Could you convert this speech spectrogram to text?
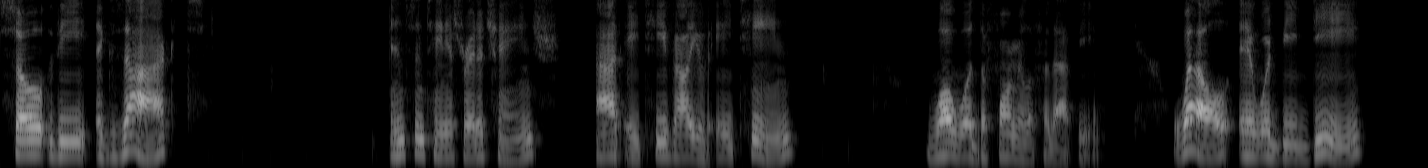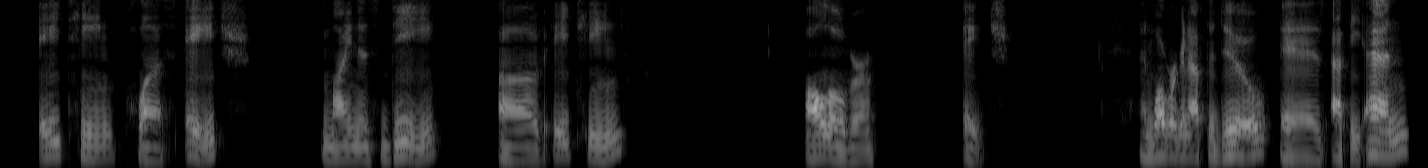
So the exact instantaneous rate of change at a t value of 18, what would the formula for that be? Well, it would be d 18 plus h minus d of 18 all over h. And what we're going to have to do is at the end,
